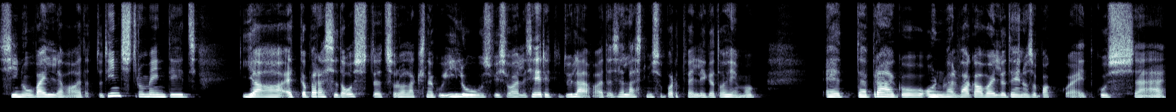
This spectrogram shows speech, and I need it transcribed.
sinu välja vaadatud instrumendid. Ja et ka pärast seda ostu, et sul oleks nagu ilus visualiseeritud ülevaade sellest, mis su portfelliga toimub. et praegu on veel väga palju teenusepakkujaid, kus äh,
